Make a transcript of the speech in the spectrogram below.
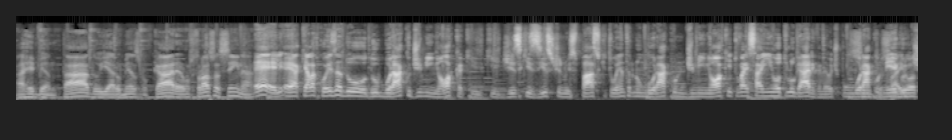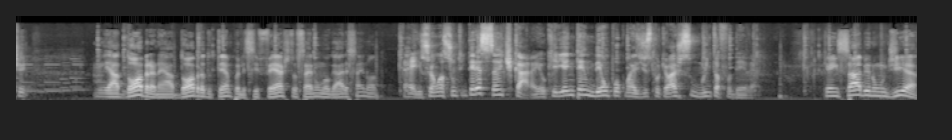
arrebentado e era o mesmo cara. Era uns troços assim, né? É, ele, é aquela coisa do, do buraco de minhoca que, que diz que existe no espaço, que tu entra num buraco de minhoca e tu vai sair em outro lugar, entendeu? Tipo um Sim, buraco sai negro. outro. te- É a dobra, né? A dobra do tempo. Ele se fecha, tu sai num lugar e sai no outro. É, isso é um assunto interessante, cara. Eu queria entender um pouco mais disso, porque eu acho isso muito a fuder, velho. Quem sabe num dia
